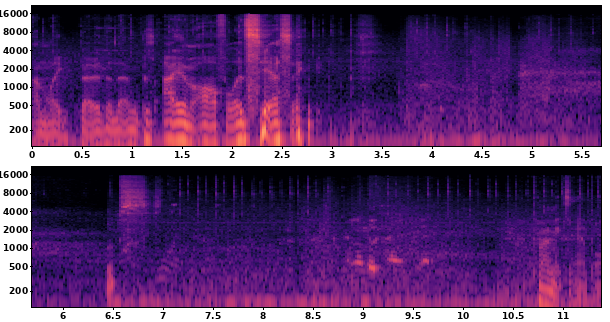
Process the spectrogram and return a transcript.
I'm like better than them because I am awful at CSing. Oops. Another one, yeah. Prime example.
